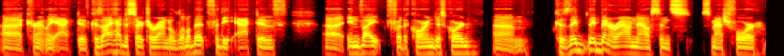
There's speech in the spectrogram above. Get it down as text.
uh, currently active. Because I had to search around a little bit for the active uh, invite for the Corrin Discord. Um, because they've they've been around now since Smash Four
